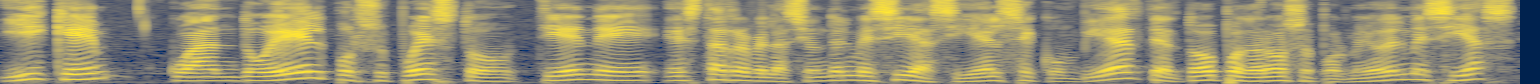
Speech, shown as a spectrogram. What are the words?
Y que cuando él, por supuesto, tiene esta revelación del Mesías y él se convierte al Todopoderoso por medio del Mesías,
